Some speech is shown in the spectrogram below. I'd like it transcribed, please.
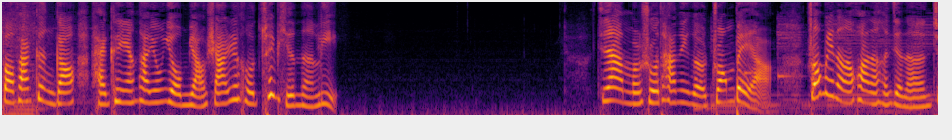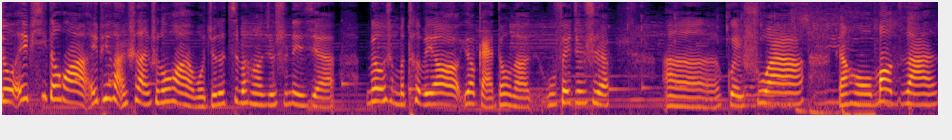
爆发更高，还可以让他拥有秒杀任何脆皮的能力。接下来我们说他那个装备啊，装备呢的话呢很简单，就 A P 的话，A P 法师来说的话，我觉得基本上就是那些没有什么特别要要改动的，无非就是，呃，鬼书啊，然后帽子啊，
